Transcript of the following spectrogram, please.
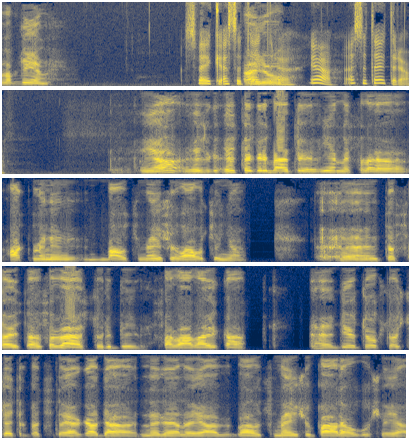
Labdien! Sveiki, esat Aļo. ēterā. Jā, esat ēterā. Jā, es, es te gribētu iemest uh, akmeni balts meža lauciņā. Uh, tas saistās ar vēsturi. Savā laikā uh, 2014. gadā nelielajā valsts mežu pāraugušajā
